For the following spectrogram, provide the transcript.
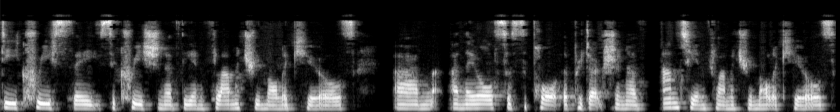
decrease the secretion of the inflammatory molecules. Um, and they also support the production of anti-inflammatory molecules,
